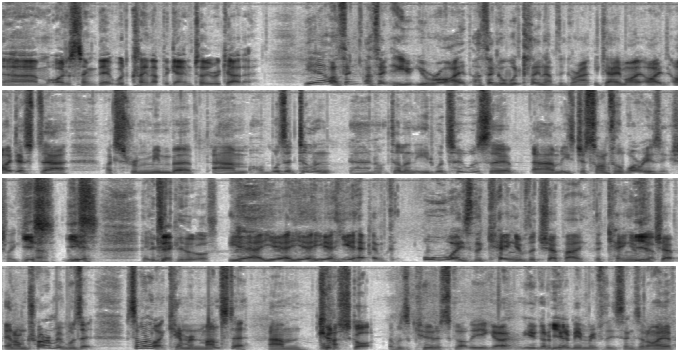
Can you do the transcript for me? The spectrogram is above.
Um, I just think that would clean up the game too, Ricardo. Yeah, I think I think you- you're right. I think it would clean up the game. I I, I just uh, I just remember um, was it Dylan uh, not Dylan Edwards who was the um, he's just signed for the Warriors actually. Yes, Uh, yes, yeah. exactly who it was. Yeah, yeah, yeah, yeah, yeah. Always the king of the chip, eh? The king of the chip. And I'm trying to remember, was it someone like Cameron Munster? Um, Curtis Scott. It was Curtis Scott. There you go. You've got a better memory for these things than I have.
